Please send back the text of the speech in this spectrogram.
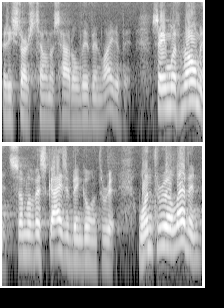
that he starts telling us how to live in light of it. Same with Romans. Some of us guys have been going through it. 1 through 11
